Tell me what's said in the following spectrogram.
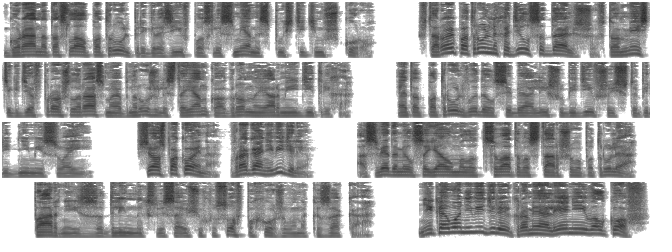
Гуран отослал патруль, пригрозив после смены спустить им шкуру. Второй патруль находился дальше, в том месте, где в прошлый раз мы обнаружили стоянку огромной армии Дитриха. Этот патруль выдал себя, лишь убедившись, что перед ними свои. «Все спокойно. Врага не видели?» Осведомился я у молодцеватого старшего патруля, парня из-за длинных свисающих усов, похожего на казака. «Никого не видели, кроме оленей и волков»,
